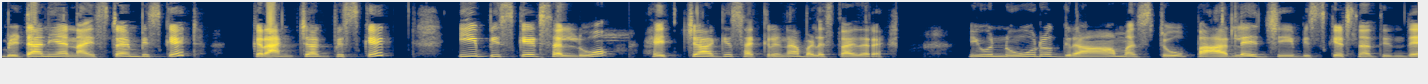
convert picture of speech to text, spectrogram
Britannia Nice Time biscuit Krack Jack biscuit ಈ ಬಿಸ್ಕೆಟ್ಸಲ್ಲೂ ಹೆಚ್ಚಾಗಿ ಸಕ್ಕರೆನ ಬಳಸ್ತಾ ಇದ್ದಾರೆ ನೀವು ನೂರು ಗ್ರಾಮ್ ಅಷ್ಟು ಪಾರ್ಲೆ ಜಿ ಬಿಸ್ಕೆಟ್ಸ್ನ ತಿಂದರೆ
